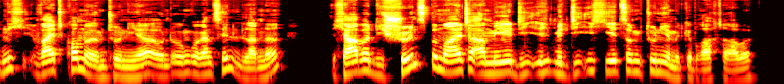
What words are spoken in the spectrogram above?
nicht weit komme im Turnier und irgendwo ganz hinten lande, ich habe die schönst bemalte Armee, die ich, mit die ich je zum Turnier mitgebracht habe.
